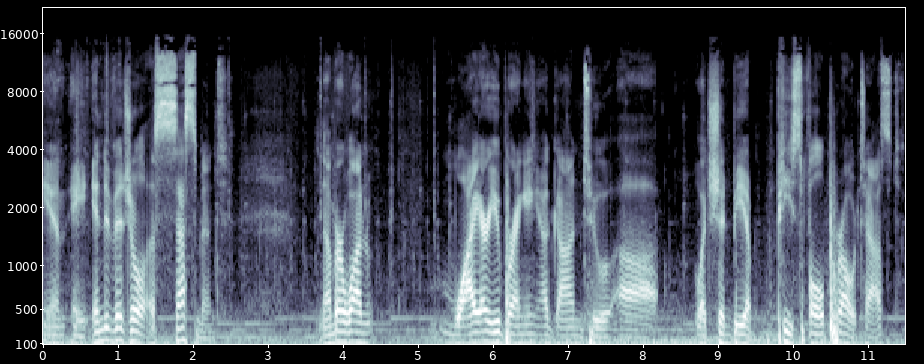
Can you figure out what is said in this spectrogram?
in a individual assessment number one why are you bringing a gun to uh, what should be a peaceful protest?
